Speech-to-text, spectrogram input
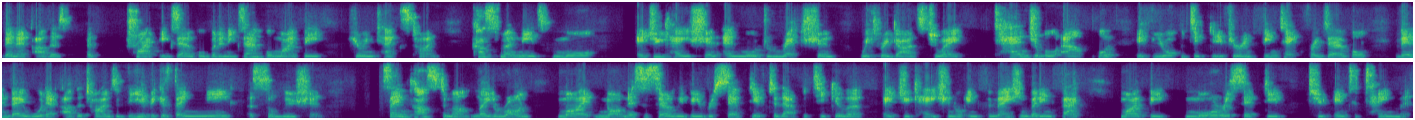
than at others. A trite example, but an example might be during tax time. Customer needs more education and more direction with regards to a tangible output. If you're particular, if you're in fintech, for example, then they would at other times of the year because they need a solution. Same customer later on might not necessarily be receptive to that particular education or information, but in fact might be more receptive to entertainment.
